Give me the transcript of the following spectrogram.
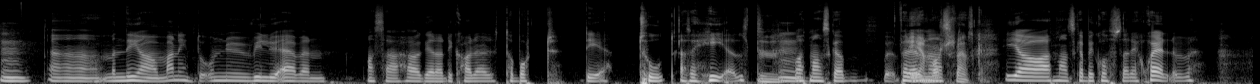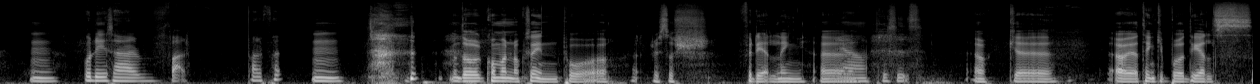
Mm. Eh, men det gör man inte och nu vill ju även massa högerradikaler ta bort det to- alltså helt. Mm. Mm. Och att man ska föräldrarna, Enbart svenska. Ja, att man ska bekosta det själv. Mm. Och det är så här, var, varför? Mm. Men då kommer man också in på resursfördelning. eh, Ja, precis. Och eh, ja, jag tänker på dels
